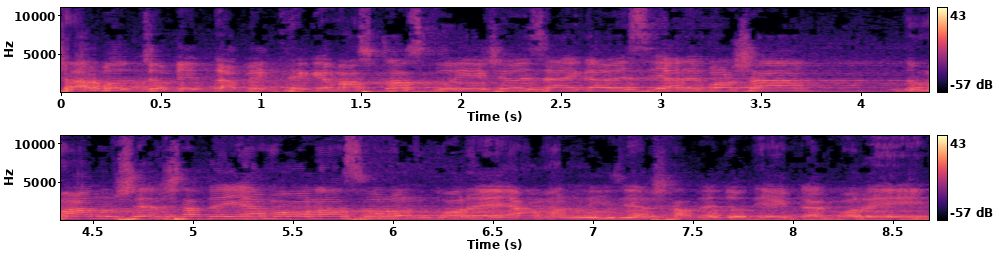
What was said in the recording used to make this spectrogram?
সর্বোচ্চ বিদ্যাপীঠ থেকে মাস্টার্স করিয়েছে ওই জায়গায় চেয়ারে বসা। মানুষের সাথে এমন আচরণ করে আমার নিজের সাথে যদি এটা করে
